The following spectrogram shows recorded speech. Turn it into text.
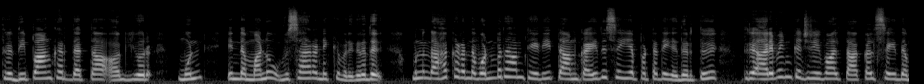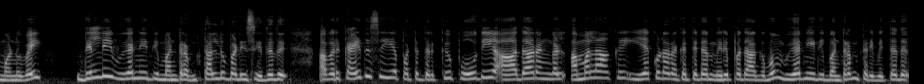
திரு தீபாங்கர் தத்தா ஆகியோர் முன் இந்த மனு விசாரணைக்கு வருகிறது. முன்னதாக கடந்த ஒன்பதாம் தேதி தாம் கைது செய்யப்பட்டதை எதிர்த்து திரு அரவிந்த் கெஜ்ரிவால் தாக்கல் செய்த மனுவை தில்லி உயர்நீதிமன்றம் தள்ளுபடி செய்தது. அவர் கைது செய்யப்பட்டதற்கு போதிய ஆதாரங்கள் அமலாக்க இயக்குநரகத்திடம் இருப்பதாகவும் உயர்நீதிமன்றம் தெரிவித்தது.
